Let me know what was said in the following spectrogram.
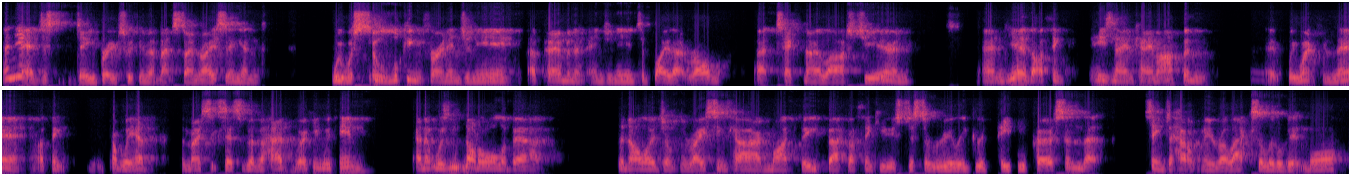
and yeah, just debriefs with him at Matt Stone Racing. And we were still looking for an engineer, a permanent engineer to play that role at Tekno last year. And, and yeah, I think his name came up and we went from there. I think probably had the most success we've ever had working with him. And it was not all about the knowledge of the racing car and my feedback. I think he was just a really good people person that seemed to help me relax a little bit more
